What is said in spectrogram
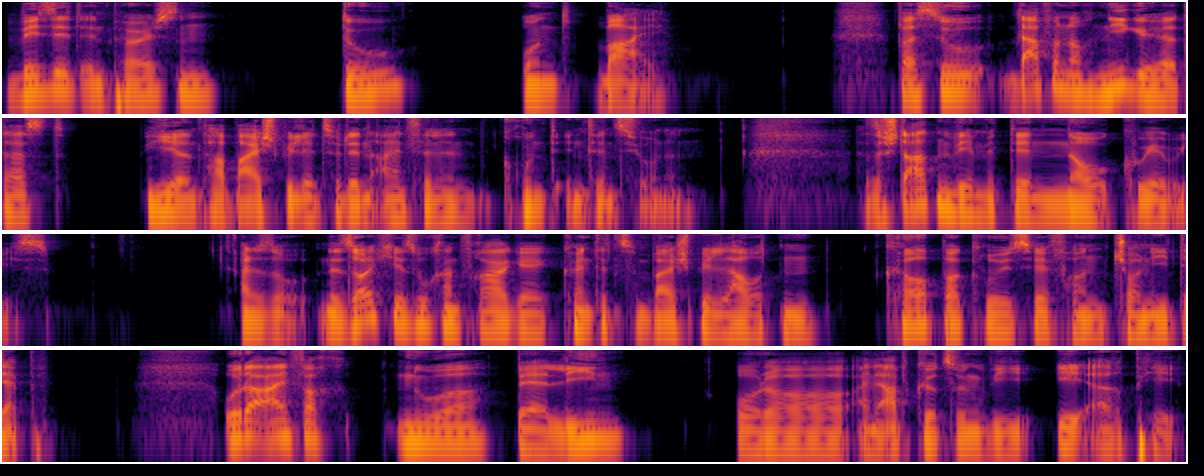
Visit in Person, Do und Buy. Falls du davon noch nie gehört hast, hier ein paar Beispiele zu den einzelnen Grundintentionen. Also starten wir mit den No-Queries. Also eine solche Suchanfrage könnte zum Beispiel lauten Körpergröße von Johnny Depp. Oder einfach nur Berlin oder eine Abkürzung wie ERP.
